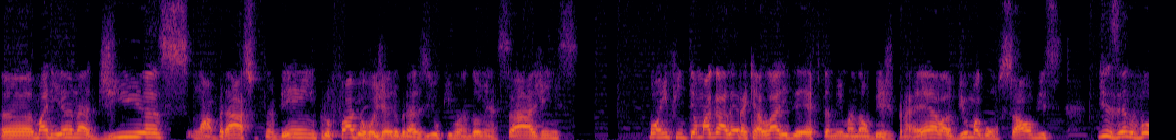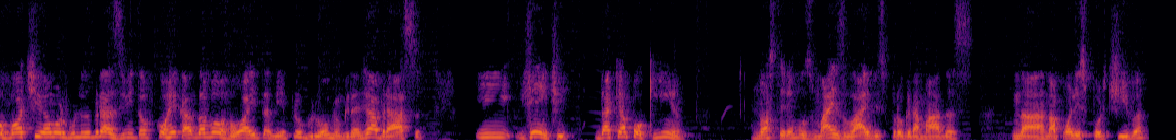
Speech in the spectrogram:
Uh, Mariana Dias, um abraço também. Pro Fábio Rogério Brasil, que mandou mensagens. Bom, enfim, tem uma galera aqui, a Lari DF também mandar um beijo para ela. Vilma Gonçalves dizendo: vovó te ama, orgulho do Brasil. Então ficou o recado da vovó aí também pro Grume. Um grande abraço. E, gente, daqui a pouquinho nós teremos mais lives programadas na, na Poliesportiva.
